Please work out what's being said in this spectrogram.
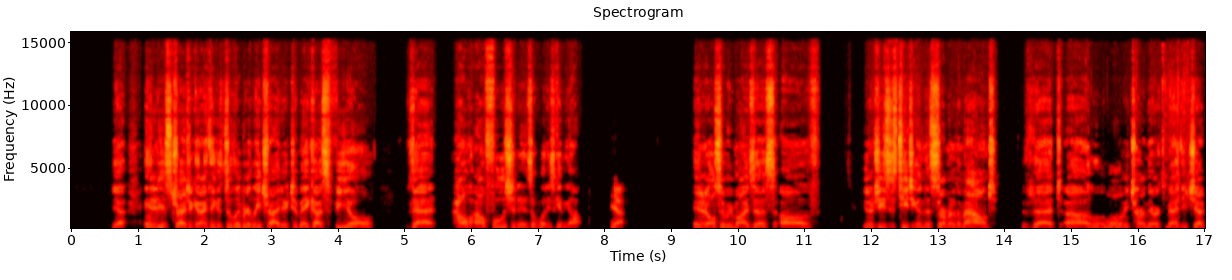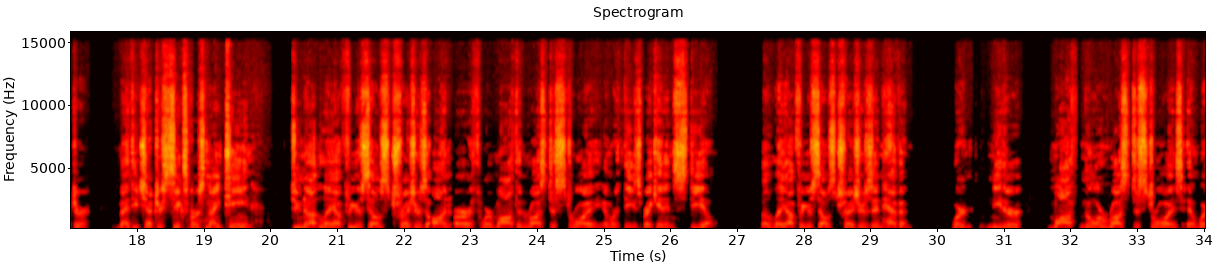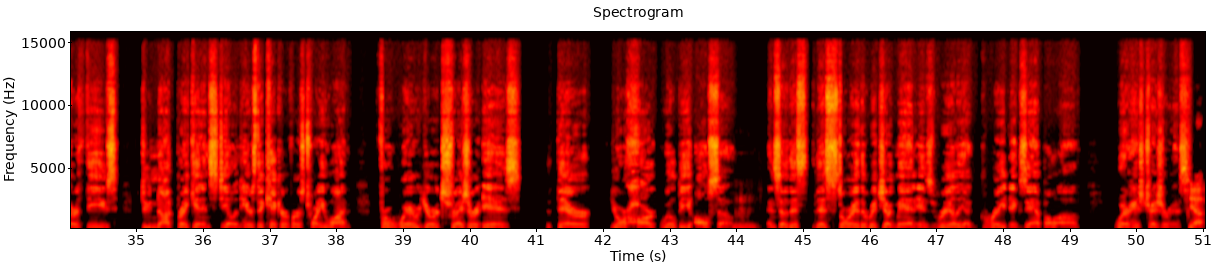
Yeah. And it is tragic. And I think it's deliberately tragic to make us feel that how, how foolish it is of what he's giving up. Yeah. And it also reminds us of, you know, Jesus teaching in the Sermon on the Mount that, uh, well, let me turn there. It's Matthew chapter, Matthew chapter 6, verse 19. Do not lay up for yourselves treasures on earth where moth and rust destroy and where thieves break in and steal, but lay up for yourselves treasures in heaven where neither moth nor rust destroys and where thieves do not break in and steal. And here's the kicker, verse 21 For where your treasure is, there your heart will be also. Mm, And so this this story of the rich young man is really a great example of where his treasure is. yeah.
